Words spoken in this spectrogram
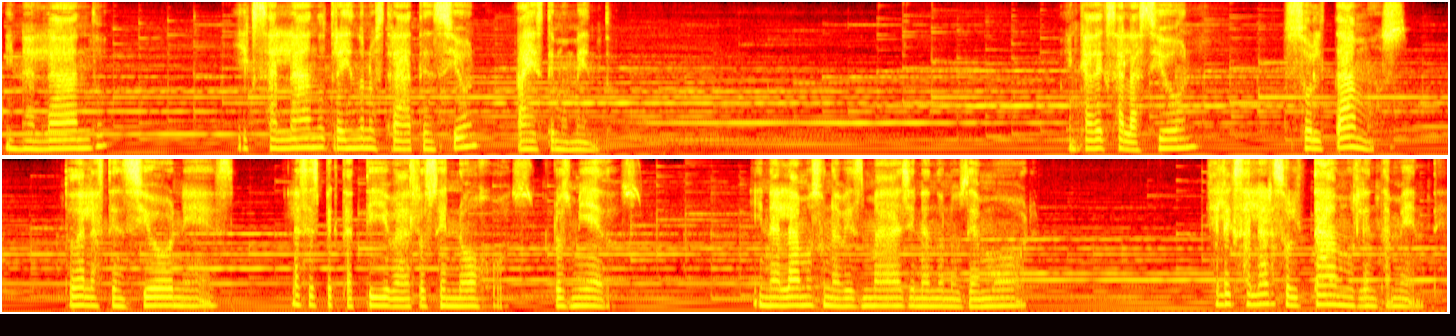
Inhalando y exhalando, trayendo nuestra atención a este momento. En cada exhalación soltamos todas las tensiones, las expectativas, los enojos, los miedos. Inhalamos una vez más llenándonos de amor. Y al exhalar soltamos lentamente.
